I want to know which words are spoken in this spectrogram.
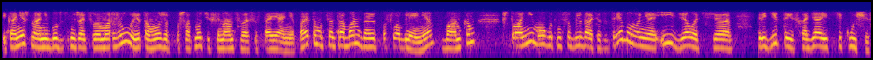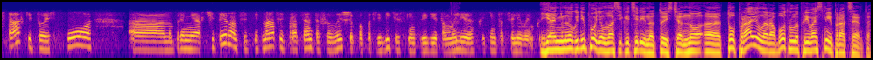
И, конечно, они будут снижать свою маржу, и это может пошатнуть их финансовое состояние. Поэтому Центробанк дает послабление банкам, что они могут не соблюдать это требование и делать э, кредиты, исходя из текущей ставки, то есть по например, 14-15% и выше по потребительским кредитам или каким-то целевым кредитам. Я немного не понял вас, Екатерина. То есть, но э, то правило работало при 8%.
